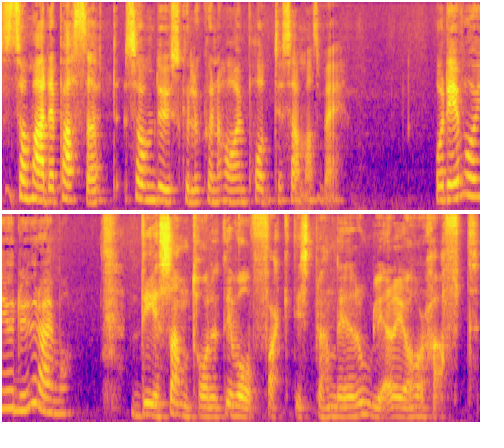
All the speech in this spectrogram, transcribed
som hade passat som du skulle kunna ha en podd tillsammans med. Och det var ju du Raimo. Det samtalet det var faktiskt bland det roligare jag har haft.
